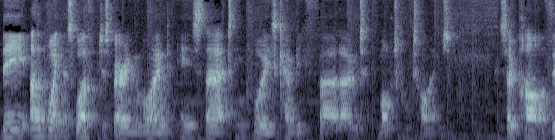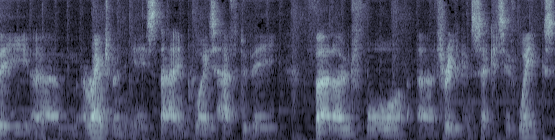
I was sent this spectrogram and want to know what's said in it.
The other point that's worth just bearing in mind is that employees can be furloughed multiple times. So part of the um, arrangement is that employees have to be furloughed for uh, three consecutive weeks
